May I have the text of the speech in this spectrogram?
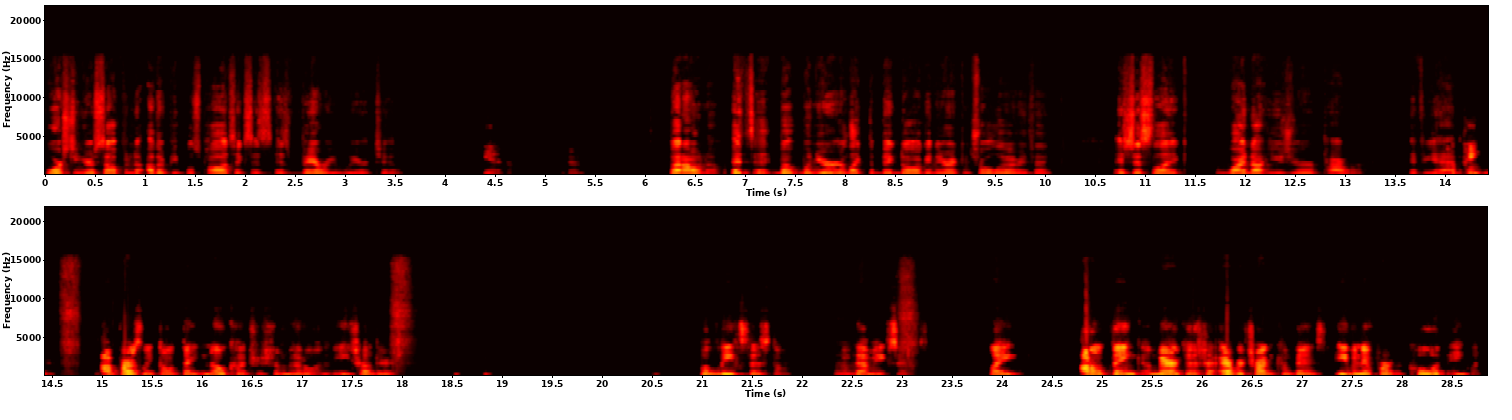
forcing yourself into other people's politics is is very weird too. Yeah. yeah. But I don't know. It's it, but when you're like the big dog and you're in control of everything, it's just like why not use your power if you have I think I personally don't think no country should meddle in each other's belief system, mm-hmm. if that makes sense. Like I don't think America should ever try to convince, even if we're cool with England,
